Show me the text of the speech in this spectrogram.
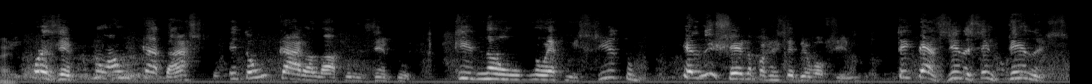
É. Por exemplo, não há um cadastro. Então, um cara lá, por exemplo, que não, não é conhecido, ele nem chega para receber o auxílio. Tem dezenas, centenas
